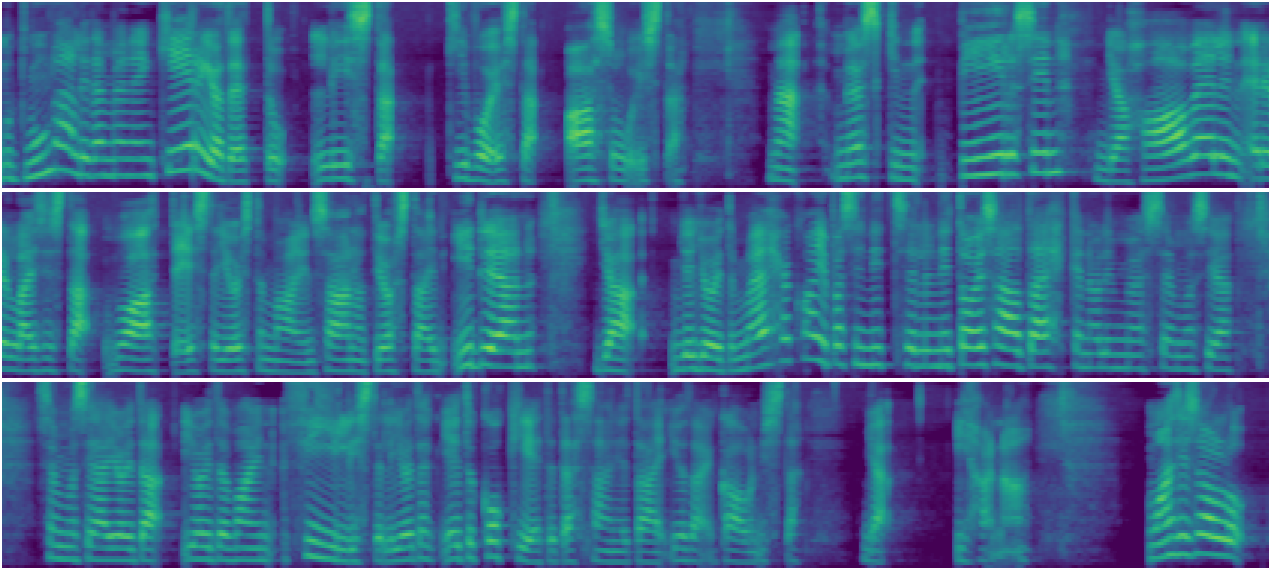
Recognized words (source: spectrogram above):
Mutta mulla oli tämmöinen kirjoitettu lista kivoista asuista – Mä myöskin piirsin ja haaveilin erilaisista vaatteista, joista mä olin saanut jostain idean ja, ja joita mä ehkä kaipasin itselleni. Toisaalta ehkä ne oli myös semmosia, semmosia joita, joita vain fiilisteli, joita, joita koki, että tässä on jotain, jotain kaunista ja ihanaa. Mä oon siis ollut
